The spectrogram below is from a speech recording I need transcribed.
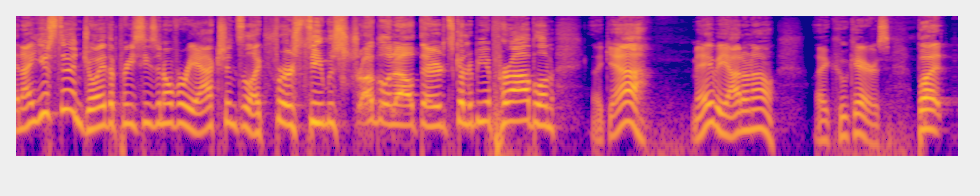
and I used to enjoy the preseason overreactions. Like, first team is struggling out there. It's going to be a problem. Like, yeah, maybe. I don't know. Like, who cares? But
